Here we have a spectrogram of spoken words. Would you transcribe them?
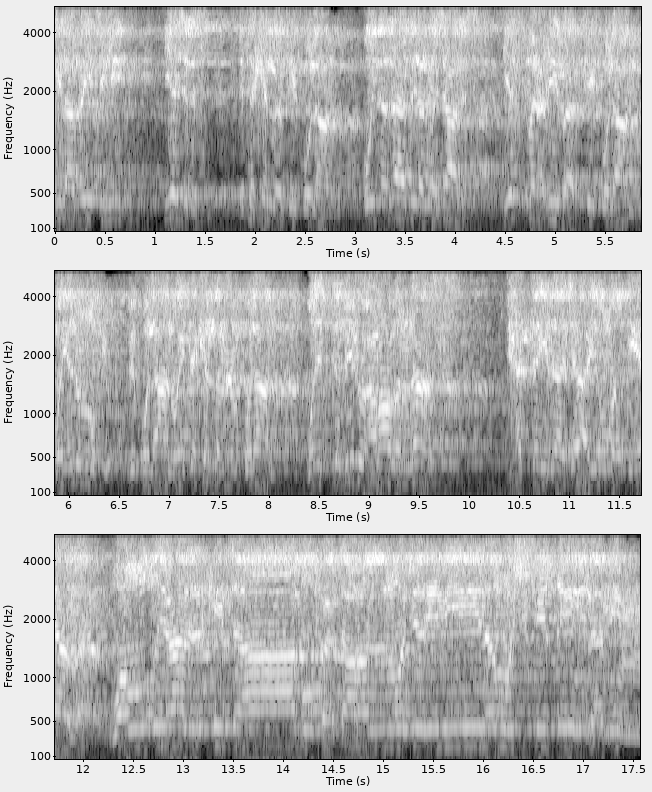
إلى بيته يجلس يتكلم في فلان. وإذا ذهب إلى المجالس يسمع غيبة في فلان وينم بفلان ويتكلم عن فلان ويستبيح أعراض الناس. حتى إذا جاء يوم القيامة ووضع الكتاب فترى المجرمين مشفقين مما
